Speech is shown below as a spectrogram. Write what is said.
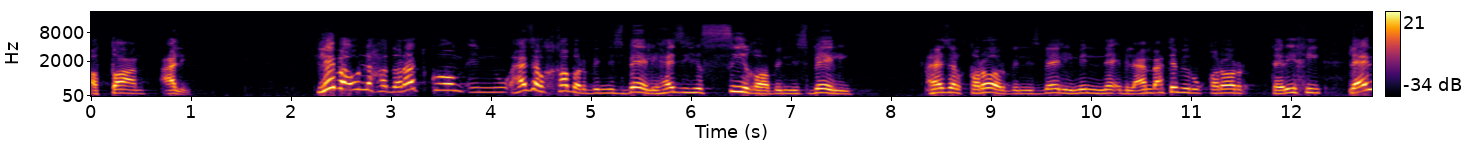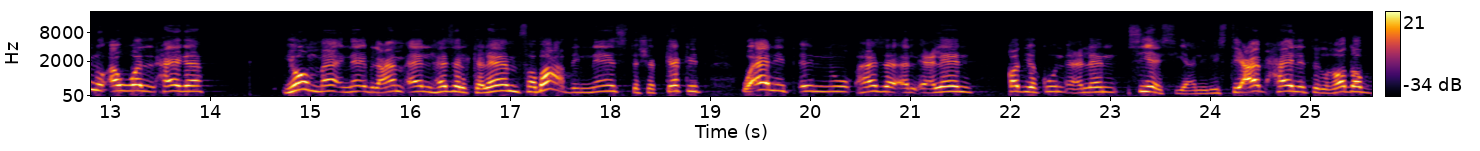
الطعن عليه ليه بقول لحضراتكم إنه هذا الخبر بالنسبة لي هذه الصيغة بالنسبة لي هذا القرار بالنسبة لي من النائب العام بعتبره قرار تاريخي لأنه أول حاجة يوم ما النائب العام قال هذا الكلام فبعض الناس تشككت وقالت إنه هذا الإعلان قد يكون إعلان سياسي يعني لاستيعاب حالة الغضب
